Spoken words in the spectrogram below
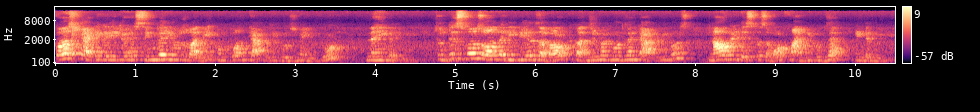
फ़र्स्ट कैटेगरी जो है सिंगल यूज़ वाली, उनको हम कैपिटल गुड्स में इंक्लूड नहीं करेंगे So this was all the details about consumer goods and capital goods. Now we'll discuss about final goods and intermediate.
